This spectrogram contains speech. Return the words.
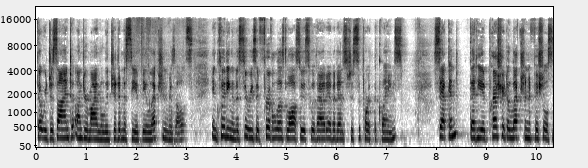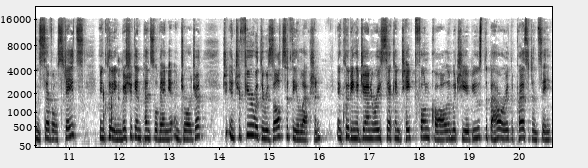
that were designed to undermine the legitimacy of the election results, including in a series of frivolous lawsuits without evidence to support the claims. Second, that he had pressured election officials in several states including Michigan, Pennsylvania, and Georgia, to interfere with the results of the election, including a January 2nd taped phone call in which he abused the power of the presidency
